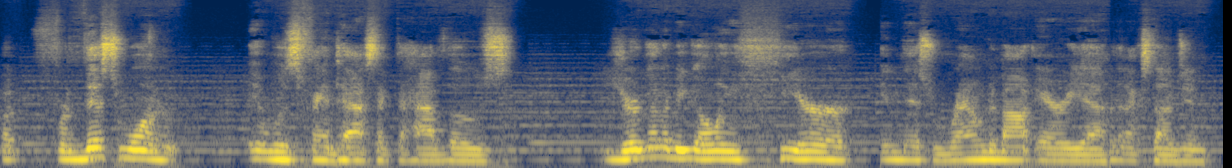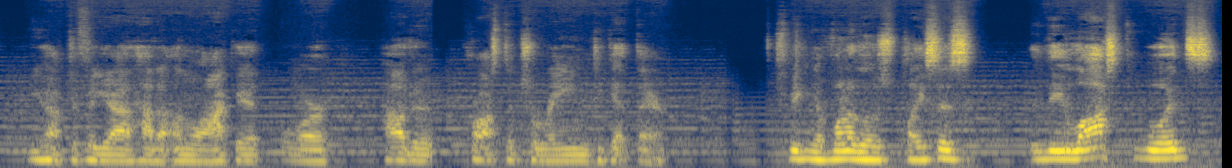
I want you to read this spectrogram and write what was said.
But for this one, it was fantastic to have those. You're going to be going here in this roundabout area in the next dungeon. You have to figure out how to unlock it or how to cross the terrain to get there. Speaking of one of those places, the Lost Woods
